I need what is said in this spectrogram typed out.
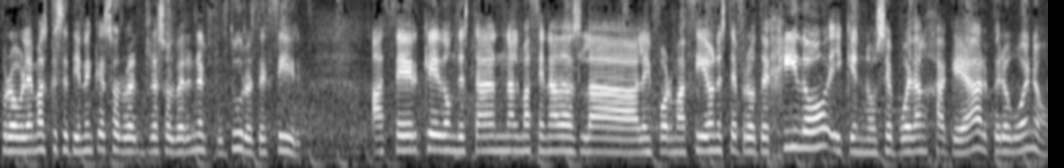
problemas que se tienen que resolver en el futuro. Es decir, hacer que donde están almacenadas la, información esté protegido y que no se puedan hackear. Pero bueno,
